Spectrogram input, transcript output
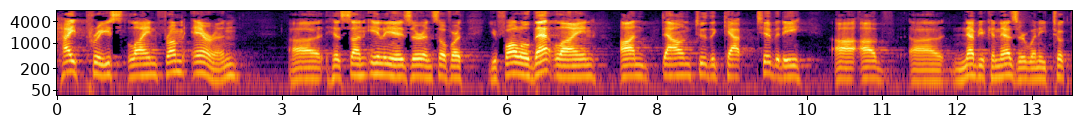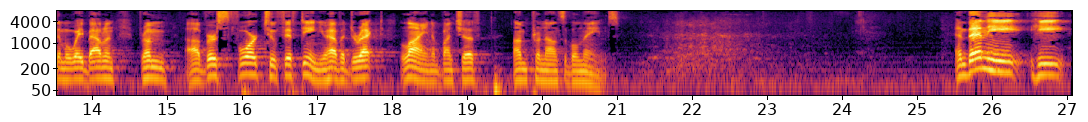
high priest line from Aaron, uh, his son Eleazar, and so forth. You follow that line on down to the captivity uh, of uh, Nebuchadnezzar when he took them away Babylon from uh, verse 4 to 15. You have a direct line, a bunch of unpronounceable names. And then he, he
